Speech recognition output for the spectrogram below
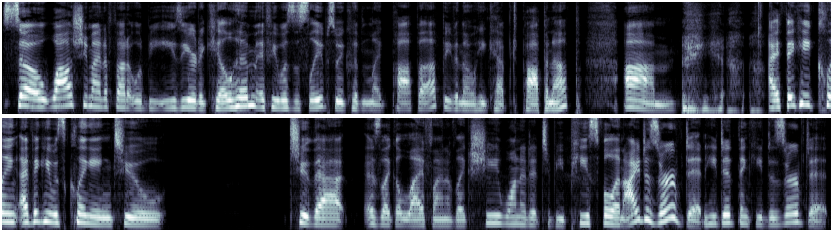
So while she might have thought it would be easier to kill him if he was asleep, so he couldn't like pop up, even though he kept popping up, um, I think he cling. I think he was clinging to to that as like a lifeline of like she wanted it to be peaceful and I deserved it. He did think he deserved it.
